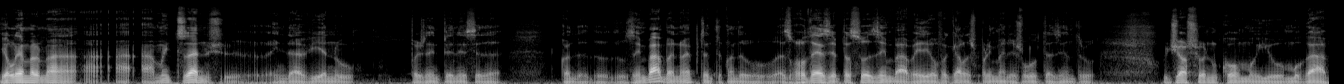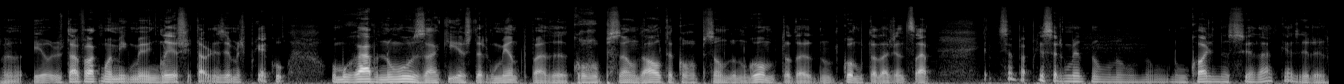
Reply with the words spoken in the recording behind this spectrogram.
eu lembro-me há, há, há, muitos anos, ainda havia no. depois da independência da, quando, do, do Zimbábue, não é? Portanto, quando a Rodésia passou a Zimbábue, houve aquelas primeiras lutas entre o, o Joshua Nkomo e o Mugabe. Eu estava a falar com um amigo meu inglês e estava a dizer, mas porquê é que o, o Mugabe não usa aqui este argumento pá, da corrupção, da alta corrupção do Ngomo, toda, como toda a gente sabe. Ele disse, pá, porque esse argumento não, não, não, não colhe na sociedade, quer dizer,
